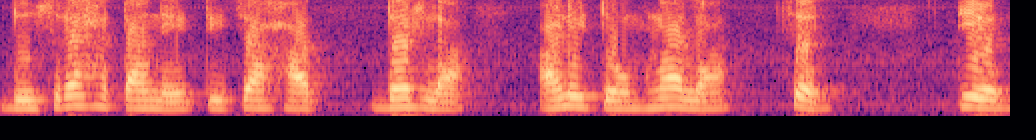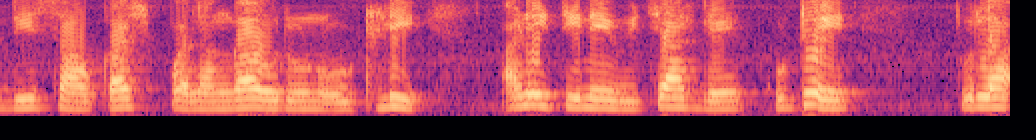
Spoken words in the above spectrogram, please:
दुसऱ्या हाताने तिचा हात धरला आणि तो म्हणाला चल. ती अगदी सावकाश पलंगावरून उठली आणि तिने विचारले कुठे? तुला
